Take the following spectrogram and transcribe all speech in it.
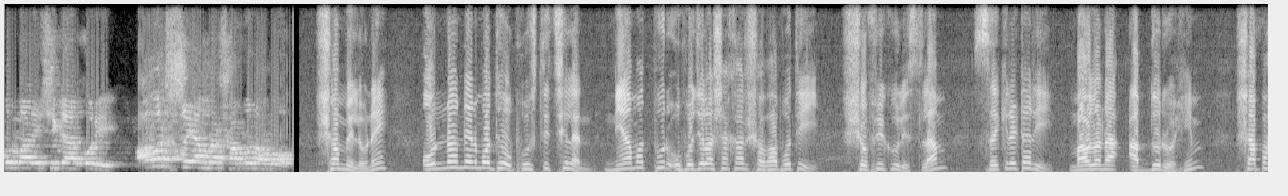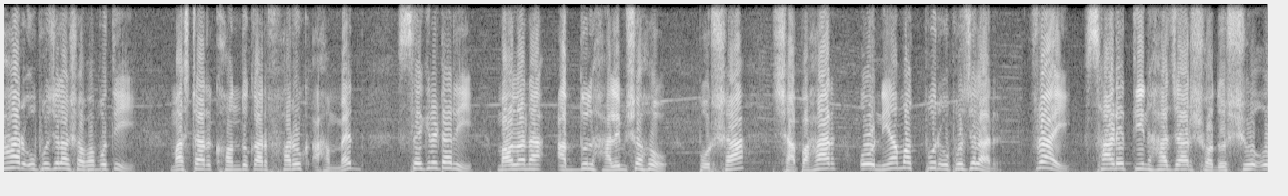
কোরবানি স্বীকার করি, অবশ্যই আমরা সফল হব। সম্মেলনে অন্যান্যের মধ্যে উপস্থিত ছিলেন নিয়ামতপুর উপজেলা শাখার সভাপতি শফিকুল ইসলাম, সেক্রেটারি মাওলানা আব্দুর রহিম, সাপাহার উপজেলা সভাপতি মাস্টার খন্দকার ফারুক আহমেদ, সেক্রেটারি মাওলানা আব্দুল হালিম সহ পোরশা সাপাহার ও নিয়ামতপুর উপজেলার প্রায় সাড়ে তিন হাজার সদস্য ও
